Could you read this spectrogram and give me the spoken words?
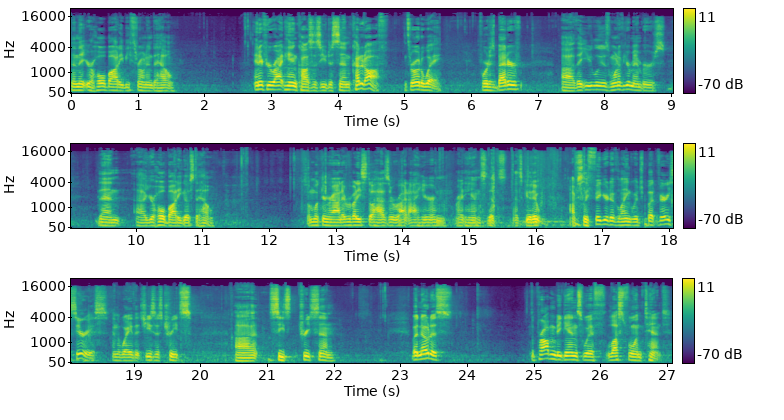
than that your whole body be thrown into hell. And if your right hand causes you to sin, cut it off and throw it away. For it is better uh, that you lose one of your members than uh, your whole body goes to hell. I'm looking around. Everybody still has their right eye here and right hand, so that's that's good. It, obviously, figurative language, but very serious in the way that Jesus treats uh, sees, treats sin. But notice, the problem begins with lustful intent.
